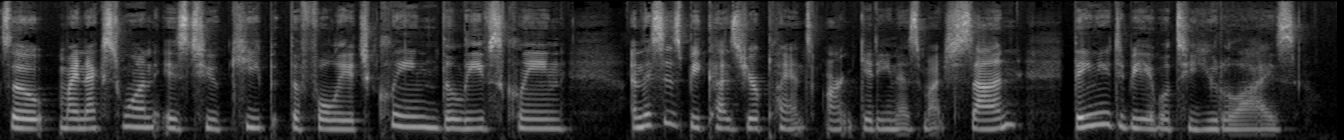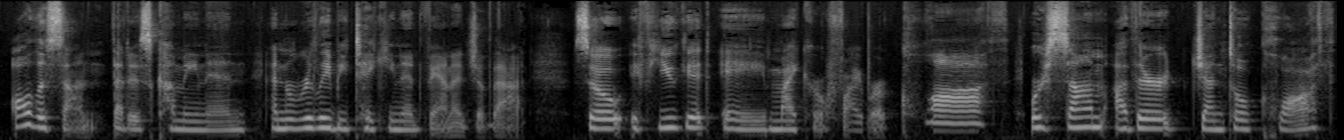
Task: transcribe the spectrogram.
So, my next one is to keep the foliage clean, the leaves clean. And this is because your plants aren't getting as much sun. They need to be able to utilize all the sun that is coming in and really be taking advantage of that. So, if you get a microfiber cloth or some other gentle cloth,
